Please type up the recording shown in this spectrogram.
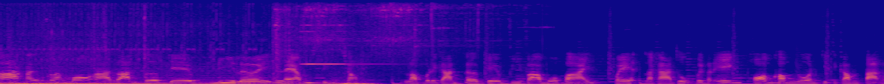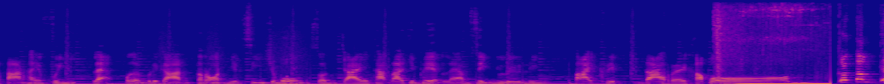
ถ้าใครกำลังมองหาร้านเติมเกมนี่เลยแหลมสิงห์ช็อปรับบริการเติมเกมฟีฟ่าโมบายเฟสราคาถูกเป็นกันเอง พร้อมคำนวณกิจกรรมต่างๆ ให้ฟรี และเปิดบริการตลอด 24 ชั่วโมง สนใจทักได้ที่เพจแหลมสิงห์หรือลิงก์ใต้คลิปได้เลยครับผม ก็ต้องก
